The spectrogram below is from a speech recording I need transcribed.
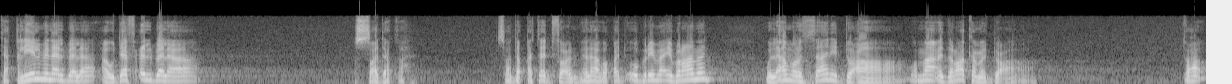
تقليل من البلاء أو دفع البلاء. الصدقة. صدقة تدفع البلاء وقد أبرم إبراما والأمر الثاني الدعاء. وما أدراك ما الدعاء؟ دعاء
